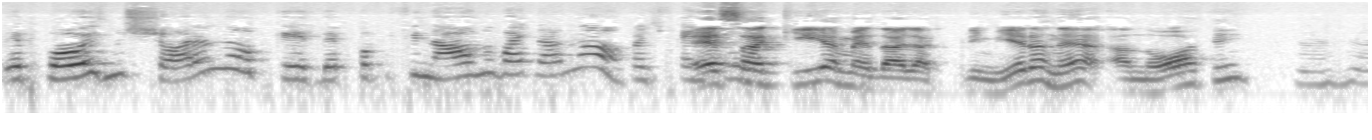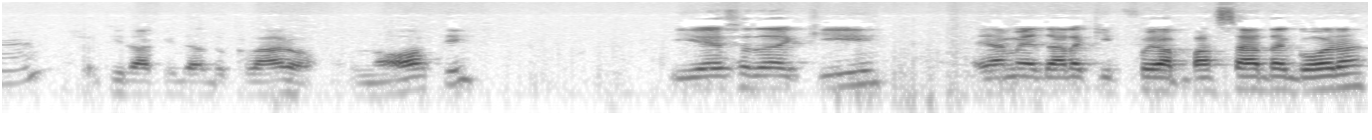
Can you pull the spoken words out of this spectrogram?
Depois não chora, não, porque depois pro final não vai dar, não. Essa tudo. aqui é a medalha primeira, né? A norte. Uhum. Deixa eu tirar aqui do claro, ó. Norte. E essa daqui é a medalha que foi a passada agora,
